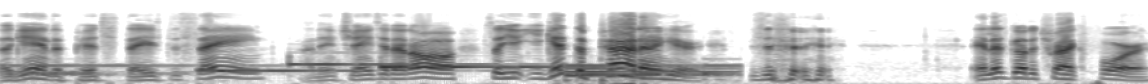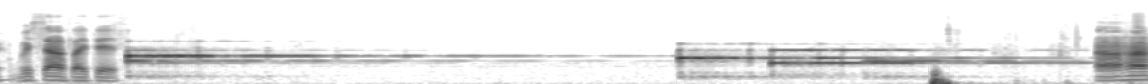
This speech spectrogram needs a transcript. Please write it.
again, the pitch stays the same. I didn't change it at all. So you, you get the pattern here. and let's go to track four, which sounds like this. Uh-huh.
